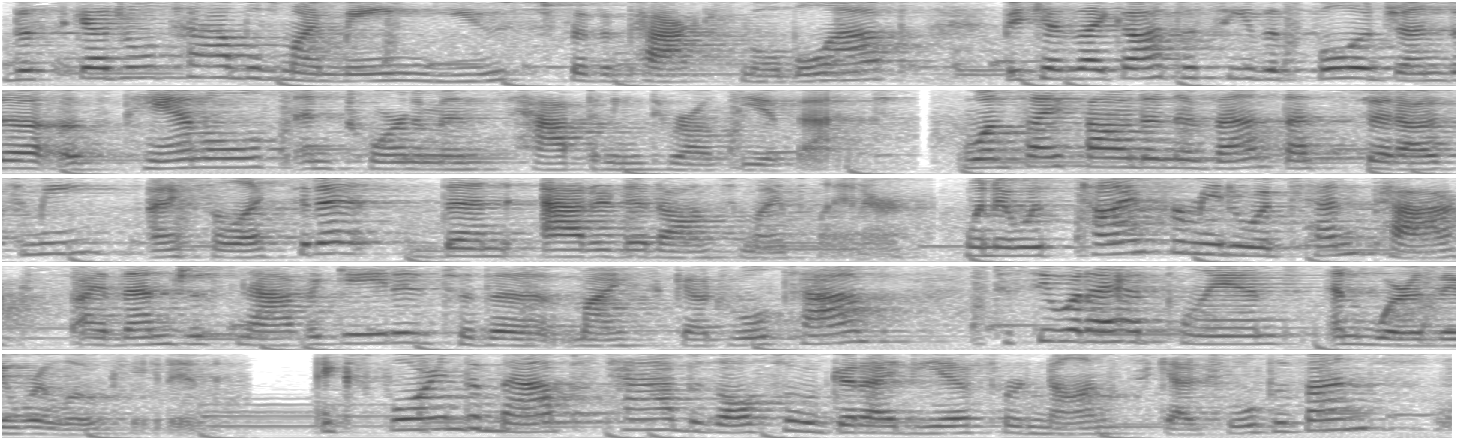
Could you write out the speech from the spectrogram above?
The schedule tab was my main use for the PAX mobile app because I got to see the full agenda of panels and tournaments happening throughout the event. Once I found an event that stood out to me, I selected it, then added it onto my planner. When it was time for me to attend PAX, I then just navigated to the My Schedule tab to see what I had planned and where they were located. Exploring the Maps tab is also a good idea for non-scheduled events.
